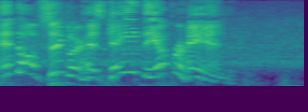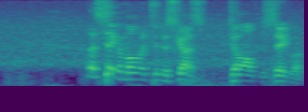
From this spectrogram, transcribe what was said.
And Dolph Ziggler has gained the upper hand. Let's take a moment to discuss Dolph Ziggler.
